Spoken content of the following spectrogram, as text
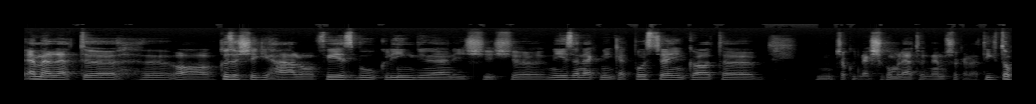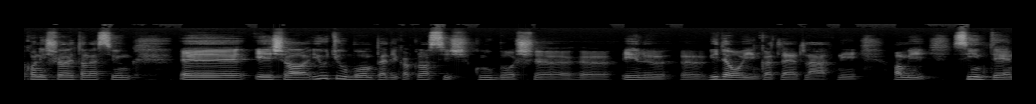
Emellett a közösségi hálón, Facebook, LinkedIn-en is, is nézenek minket, posztjainkat, csak úgy megsokom, lehet, hogy nem sokára TikTokon is rajta leszünk, és a YouTube-on pedig a klasszis klubos élő videóinkat lehet látni, ami szintén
